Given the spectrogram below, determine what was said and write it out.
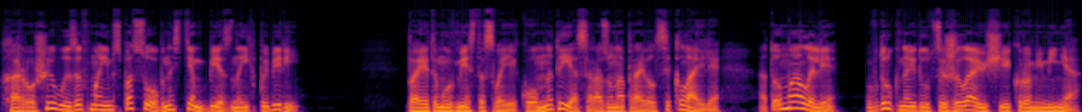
Хороший вызов моим способностям, бездна их побери. Поэтому вместо своей комнаты я сразу направился к Лайле, а то, мало ли, вдруг найдутся желающие, кроме меня.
